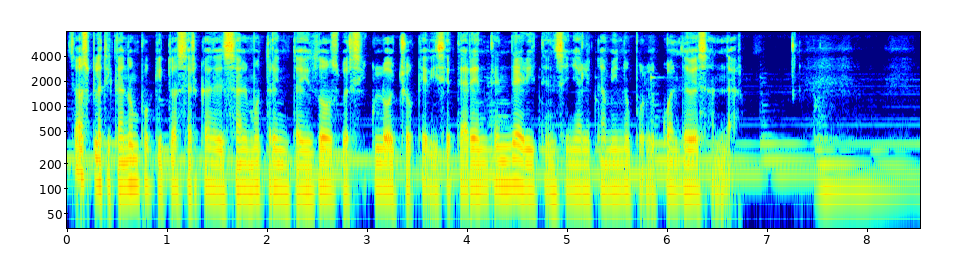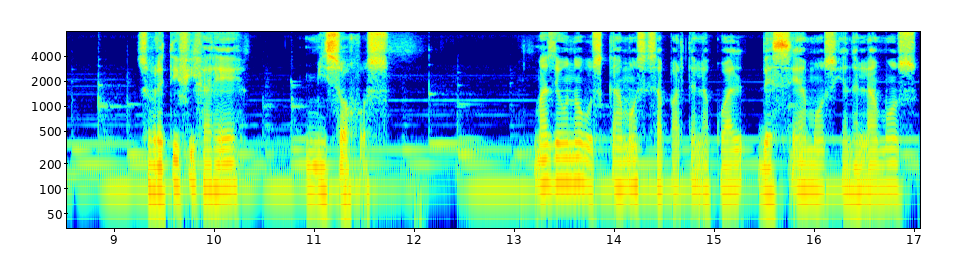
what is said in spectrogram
Estamos platicando un poquito acerca del Salmo 32, versículo 8, que dice, te haré entender y te enseñaré el camino por el cual debes andar. Sobre ti fijaré mis ojos. Más de uno buscamos esa parte en la cual deseamos y anhelamos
